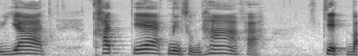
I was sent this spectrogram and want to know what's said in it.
นุญาต คัดแยก 105 ค่ะ 7 ใบ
